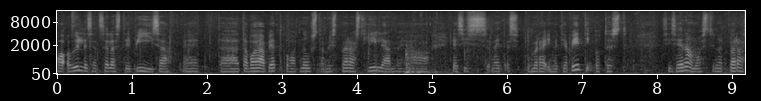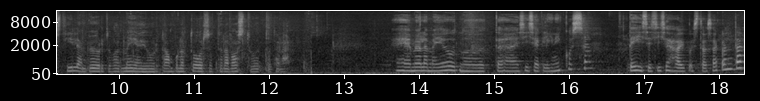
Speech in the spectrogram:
aga üldiselt sellest ei piisa, et äh, ta vajab jätkuvalt nõustamist pärast hiljem ja, ja siis näiteks kui me räägime diabeetikutest, siis enamasti nad pärast hiljem pöörduvad meie juurde ambulatoorsetele vastuvõttudele. Eh, me oleme jõudnud äh, sisekliinikusse, teise sisehaiguste osakonda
